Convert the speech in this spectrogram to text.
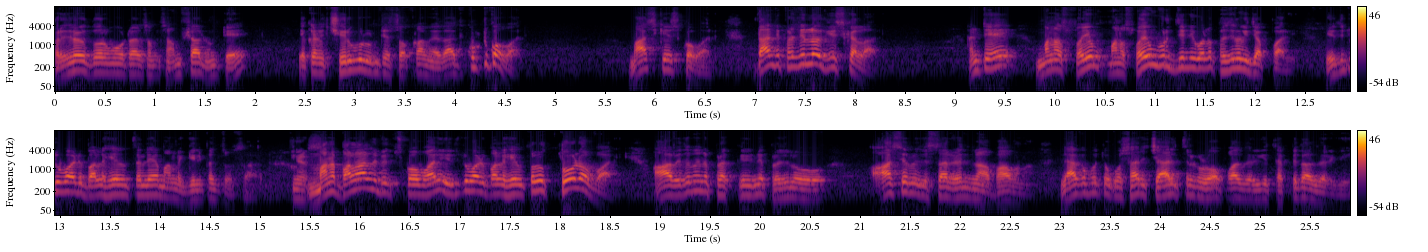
ప్రజలకు దూరం అవడానికి అంశాలు ఉంటే ఇక్కడ చెరుగులు ఉంటే చొక్కా మీద అది కుట్టుకోవాలి. మాస్క్ వేసుకోవాలి. దాన్ని ప్రజల్లో తీసుకెళ్ళాలి. అంటే మన స్వయం మన స్వయం వృద్ధిని కూడా ప్రజలకు చెప్పాలి. ఎదుటివాడి బలహీనతలే మనల్ని గెలిపించవు సార్. మన బలాలను పెంచుకోవాలి ఎదుటివాడి బలహీనతలు తోడవ్వాలి. ఆ విధమైన ప్రక్రియని ప్రజలు ఆశీర్వదిస్తారనేది నా భావన. లేకపోతే ఒకసారి చారిత్రక లోపాలు జరిగి తప్పిదాలు జరిగి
